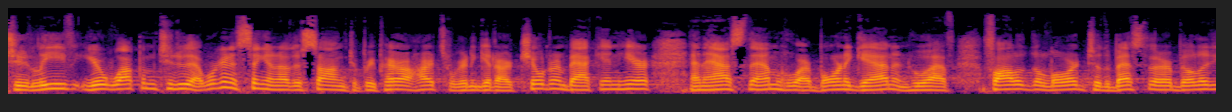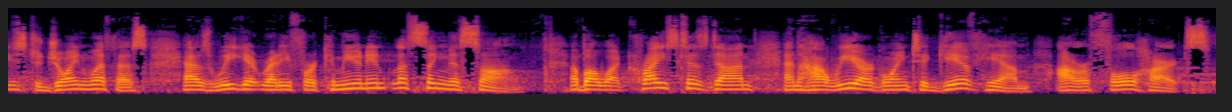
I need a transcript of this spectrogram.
to leave. You're welcome to do that. We're going to sing another song to prepare our hearts. We're going to get our children back in here and ask them who are born again and who have followed the Lord to the best of their abilities to join with us as we get ready for communion. Let's sing this song about what Christ has done and how we are going to give him our full hearts.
